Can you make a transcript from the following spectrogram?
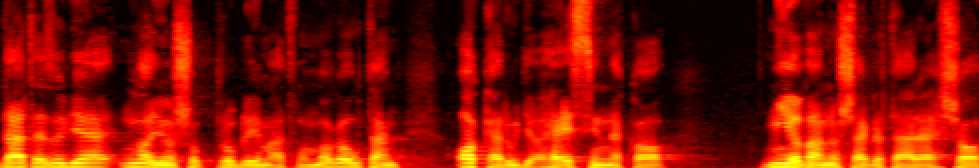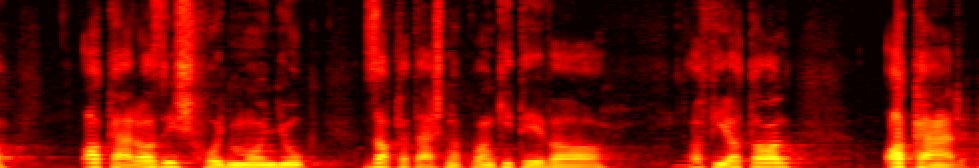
de hát ez ugye nagyon sok problémát von maga után, akár ugye a helyszínnek a nyilvánosságra tárása, akár az is, hogy mondjuk zaklatásnak van kitéve a, a fiatal, akár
